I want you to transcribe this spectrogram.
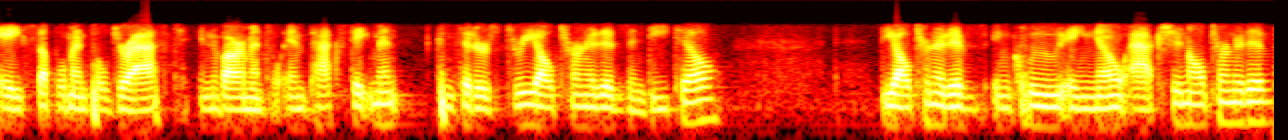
a supplemental draft environmental impact statement, considers three alternatives in detail. The alternatives include a no action alternative,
